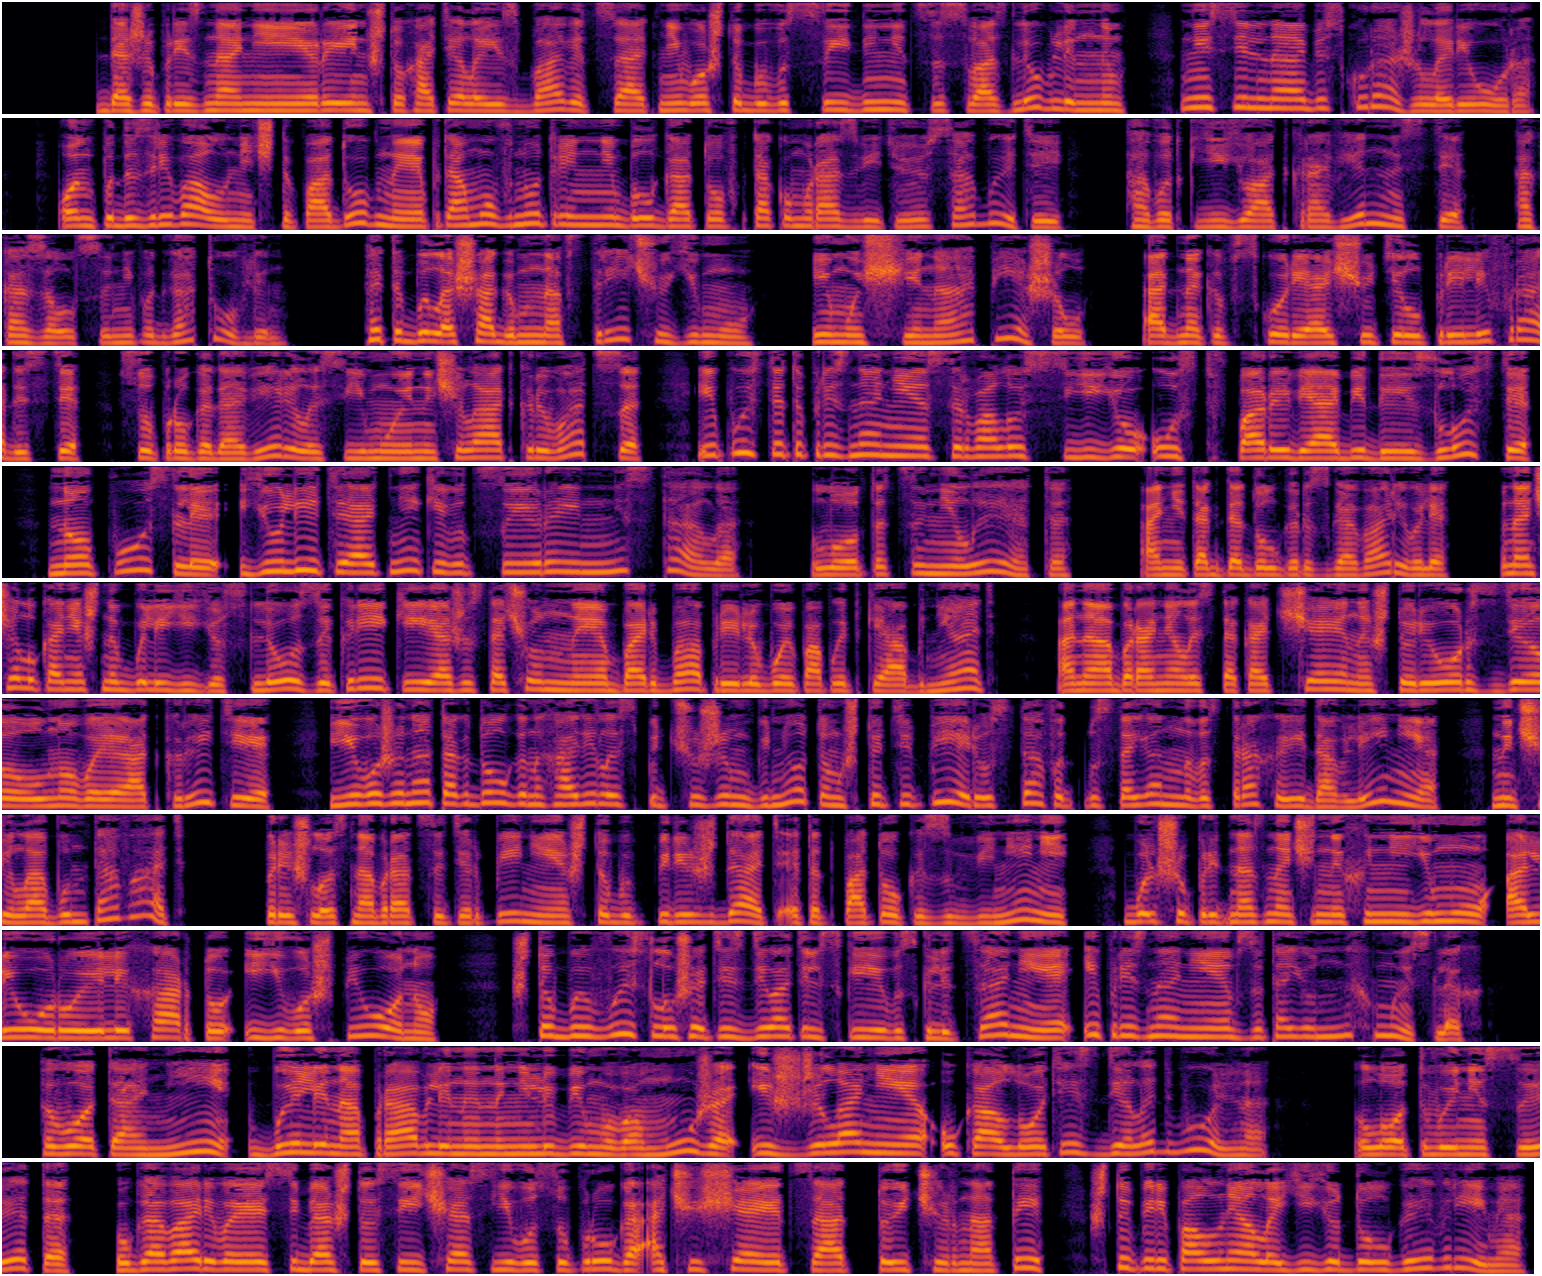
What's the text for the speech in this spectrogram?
Даже признание Рейн, что хотела избавиться от него, чтобы воссоединиться с возлюбленным, не сильно обескуражило Риора. Он подозревал нечто подобное, потому внутренне был готов к такому развитию событий, а вот к ее откровенности оказался неподготовлен. Это было шагом навстречу ему, и мужчина опешил, Однако вскоре ощутил прилив радости, супруга доверилась ему и начала открываться, и пусть это признание сорвалось с ее уст в порыве обиды и злости, но после юлить и отнекиваться Ирейн не стала. Лот оценил и это. Они тогда долго разговаривали. Поначалу, конечно, были ее слезы, крики и ожесточенная борьба при любой попытке обнять. Она оборонялась так отчаянно, что Риор сделал новое открытие его жена так долго находилась под чужим гнетом, что теперь, устав от постоянного страха и давления, начала бунтовать. Пришлось набраться терпения, чтобы переждать этот поток из обвинений, больше предназначенных не ему, а Леору или Харту и его шпиону, чтобы выслушать издевательские восклицания и признания в затаенных мыслях. Вот они были направлены на нелюбимого мужа из желания уколоть и сделать больно. Лот вынес это, уговаривая себя, что сейчас его супруга очищается от той черноты, что переполняла ее долгое время.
